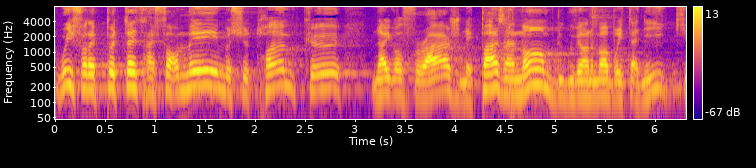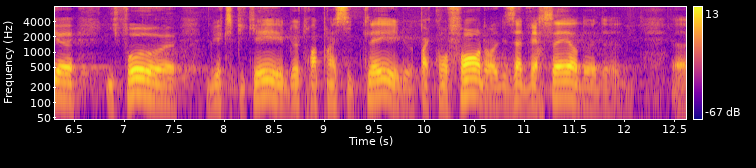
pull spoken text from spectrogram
Oui, il faudrait peut-être informer M. Trump que Nigel Farage n'est pas un membre du gouvernement britannique. il faut lui expliquer deux, trois principes clés et ne pas confondre les adversaires de euh,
